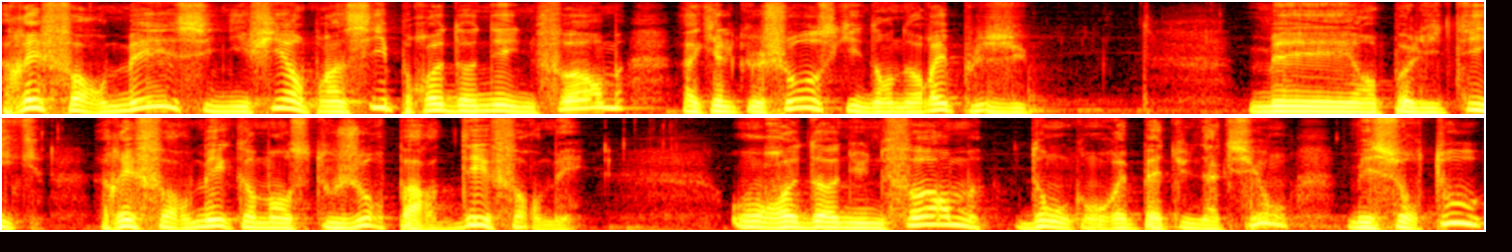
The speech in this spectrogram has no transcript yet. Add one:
Réformer signifie en principe redonner une forme à quelque chose qui n'en aurait plus eu. Mais en politique, réformer commence toujours par déformer. On redonne une forme, donc on répète une action, mais surtout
